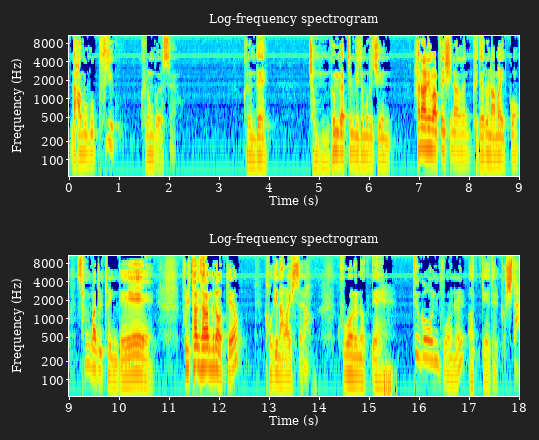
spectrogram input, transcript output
나무고 풀이고 그런 거였어요. 그런데 정금 같은 믿음으로 지은 하나님 앞에 신앙은 그대로 남아있고 상 받을 터인데 불탄 사람들은 어때요? 거기 나와 있어요. 구원은 어때? 뜨거운 구원을 얻게 될 것이다.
